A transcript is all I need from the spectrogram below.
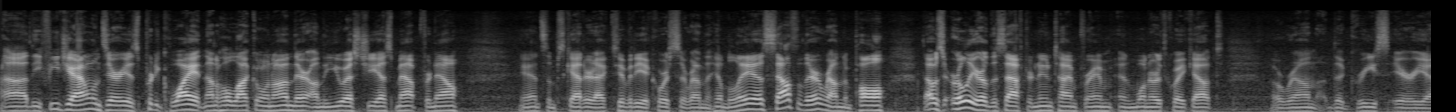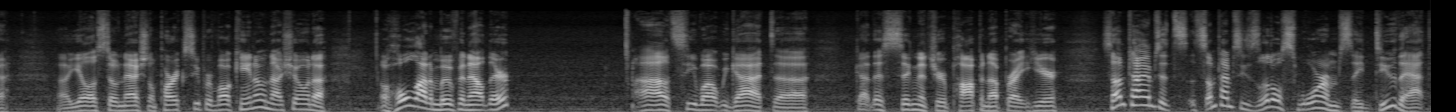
Uh, the Fiji Islands area is pretty quiet, not a whole lot going on there on the USGS map for now. And some scattered activity, of course, around the Himalayas, south of there, around Nepal. That was earlier this afternoon time frame, and one earthquake out around the Greece area. Uh, Yellowstone National Park super volcano, not showing a, a whole lot of movement out there. Uh, let's see what we got. Uh, got this signature popping up right here. Sometimes it's sometimes these little swarms they do that,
